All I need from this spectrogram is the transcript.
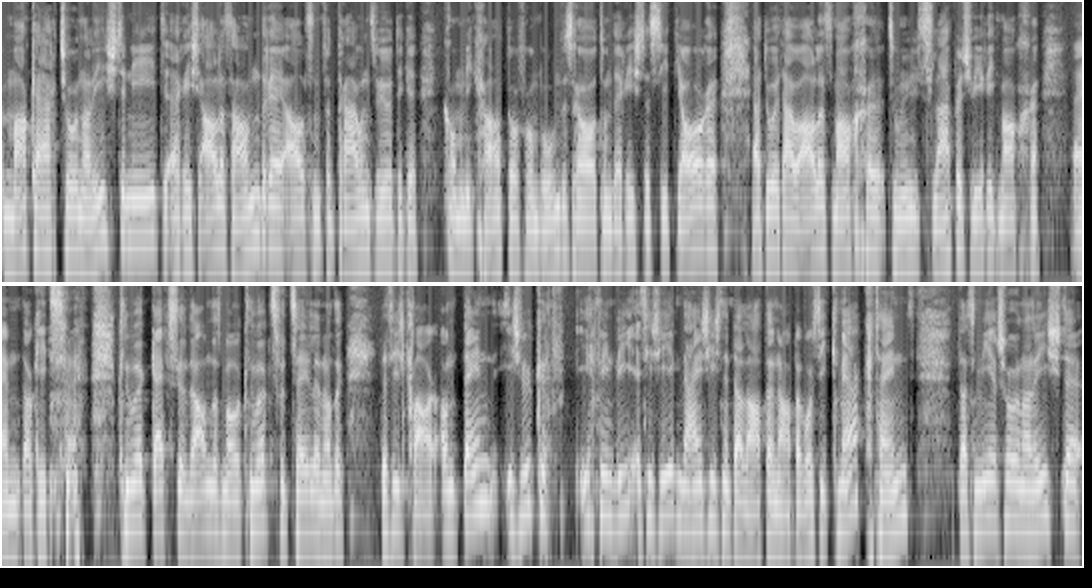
mag er die Journalisten nicht, er ist alles andere als ein vertrauenswürdiger Kommunikator vom Bundesrat und er ist das seit Jahren. Er tut auch alles machen, um uns das Leben schwierig machen. Ähm, da gibt's genug, gäb's und anders mal genug zu erzählen, oder? Das ist klar. Und dann ist wirklich, ich finde, wie, es ist irgendein ist nicht der Laden aber, wo sie gemerkt haben, dass wir Journalisten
